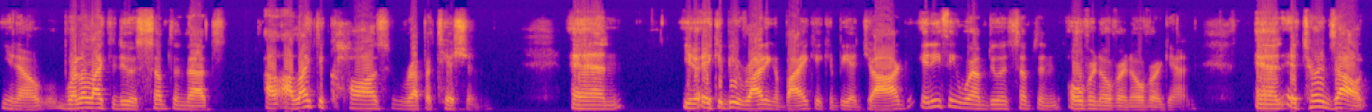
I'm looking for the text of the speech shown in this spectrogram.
you know, what I like to do is something that's, I, I like to cause repetition. And you know, it could be riding a bike, it could be a jog, anything where I'm doing something over and over and over again. And it turns out,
